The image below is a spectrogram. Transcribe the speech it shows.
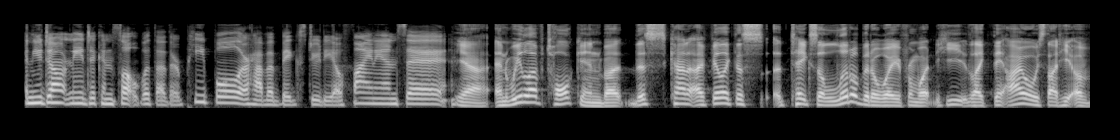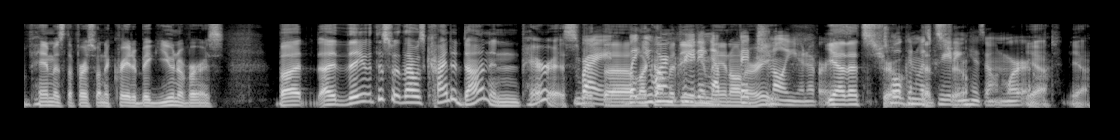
and you don't need to consult with other people or have a big studio finance it. Yeah, and we love Tolkien, but this kind of I feel like this uh, takes a little bit away from what he like. The, I always thought he of him as the first one to create a big universe, but uh, they this was that was kind of done in Paris, with, right. uh, but La you weren't creating Humaine a fictional universe. Yeah, that's true. Tolkien was That's creating true. his own world. Yeah, yeah,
